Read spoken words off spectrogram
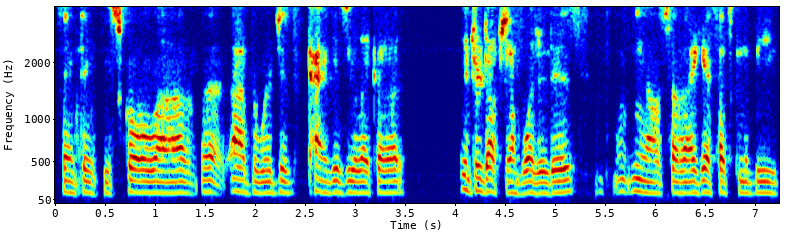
Same thing if you scroll, uh, uh, add the widgets, kind of gives you like a introduction of what it is. You know, so I guess that's going to be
